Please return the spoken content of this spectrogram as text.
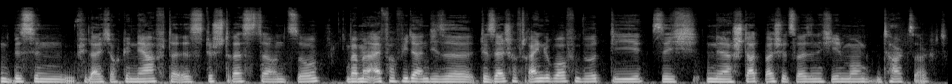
ein bisschen vielleicht auch genervter ist, gestresster und so, weil man einfach wieder in diese Gesellschaft reingeworfen wird, die sich in der Stadt beispielsweise nicht jeden Morgen guten Tag sagt.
